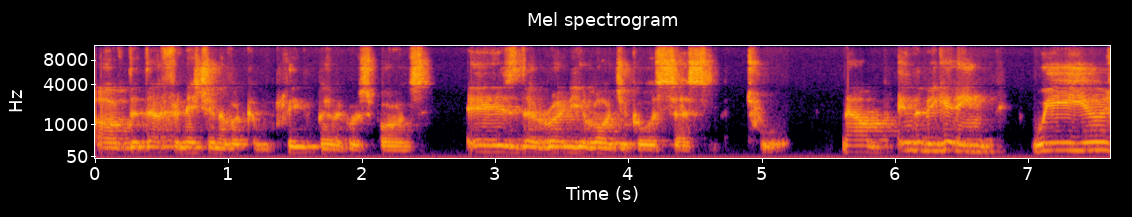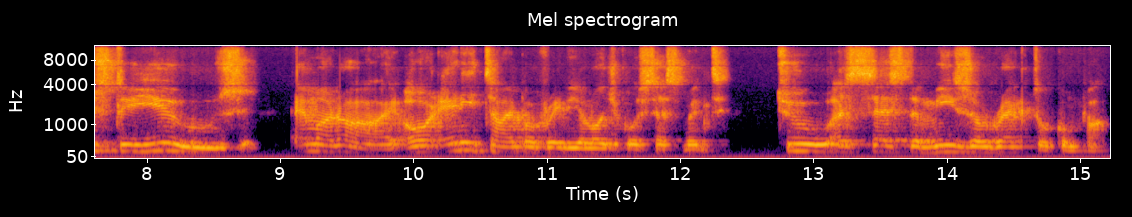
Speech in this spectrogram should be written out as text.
of the definition of a complete clinical response is the radiological assessment tool. Now, in the beginning, we used to use MRI or any type of radiological assessment to assess the mesorectal compartment.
